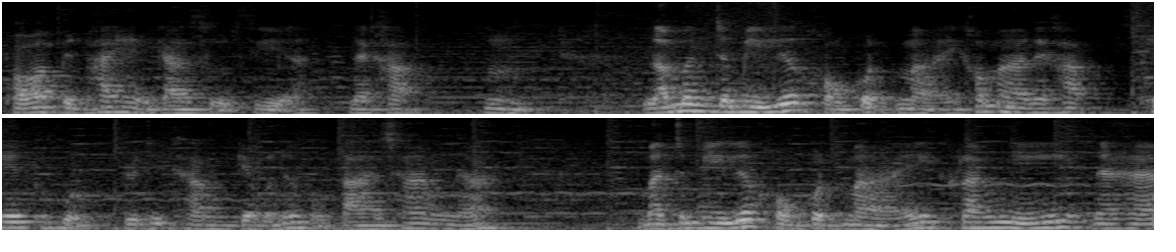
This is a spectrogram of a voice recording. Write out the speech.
เพราะว่าเป็นไพ่แห่งการสูญเสียนะครับอืมแล้วมันจะมีเรื่องของกฎหมายเข้ามานะครับ เทพบุตรยุติธรรมเกี่ยวกับเรื่องของตาช่างนะมันจะมีเรื่องของกฎหมายครั้งนี้นะฮะ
